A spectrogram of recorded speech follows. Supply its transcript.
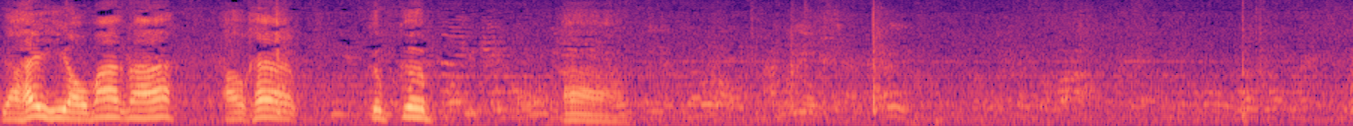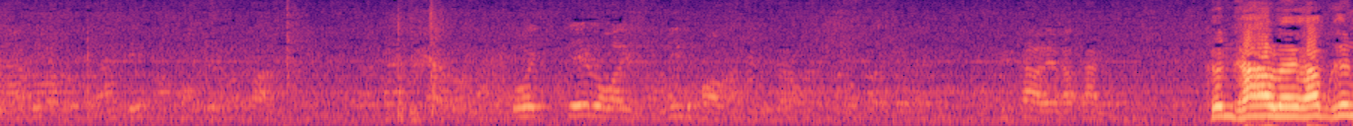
อย่าให้เหี่ยวมากนะ เอาแค่กึบกึบๆอ่าโดยเจ๊ลอยลิ้นทองขึ้นข้าวเลยครับท่านขึ้นข้าวเลยครับ ขึ้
